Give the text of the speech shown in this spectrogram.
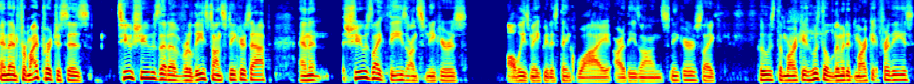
and then for my purchases, two shoes that have released on Sneakers app, and then shoes like these on Sneakers always make me just think, why are these on Sneakers? Like, who's the market? Who's the limited market for these?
